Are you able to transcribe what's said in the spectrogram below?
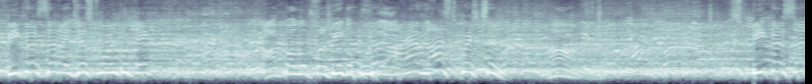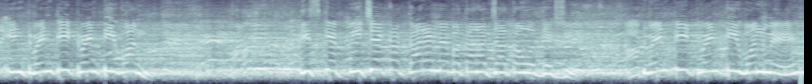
Speaker, sir, I just want to take. आपका को प्रश्न 2021 में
